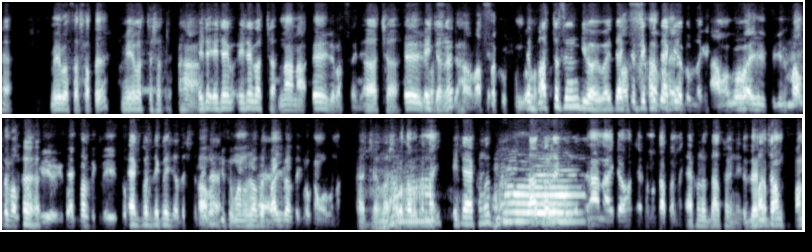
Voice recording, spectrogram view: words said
হ্যাঁ। মেয়ে বাচ্চার সাথে। মেয়ে বাচ্চার সাথে। হ্যাঁ। এটা এটাই এটাই বাচ্চা? না না এই যে বাচ্চা এটা। আচ্ছা এইটা না? হ্যাঁ বাচ্চা খুব সুন্দর বাচ্চা। চিনেন কীভাবে ভাই? দেখতে দেখতে একই রকম লাগে। আমাকে ভাই কিন্তু পালতে পালতে হয়ে একবার দেখলেই একবার দেখলেই যথেষ্ট তাই আবার না? কিছু মানুষ আছে হ্যাঁ। বাইশ বার দেখলেও কামাবো না। আচ্ছা মাশাআল্লাহ। কথা বলতে নাই? এটা এখনও দাঁত হয় নাই বললেন না? না এটা এখনও দাঁত হয় নাই। এখনও দাঁত হয় নাই। দেখেন না পাঁচ পাঁচ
